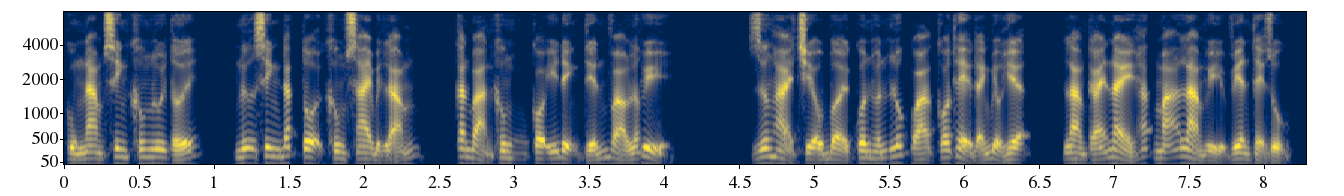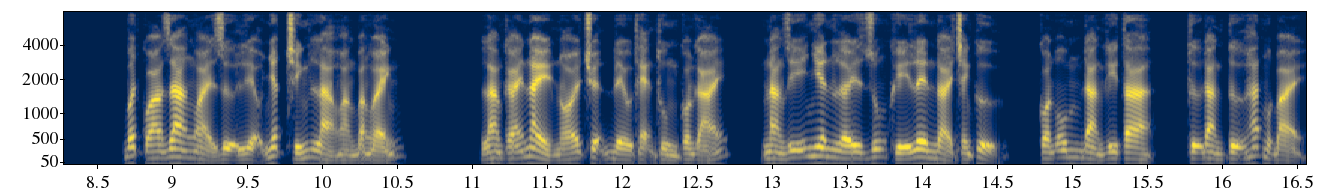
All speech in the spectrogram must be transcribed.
cùng nam sinh không lui tới, nữ sinh đắc tội không sai bịt lắm, căn bản không có ý định tiến vào lớp ủy. Dương hải triều bởi quân huấn lúc quá có thể đánh biểu hiện, làm cái này hắc mã làm ủy viên thể dục. Bất quá ra ngoài dự liệu nhất chính là hoàng băng ánh. Làm cái này nói chuyện đều thẹn thùng con gái, nàng dĩ nhiên lấy dũng khí lên đài tranh cử còn ôm đàn guitar, tự đàn tự hát một bài,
